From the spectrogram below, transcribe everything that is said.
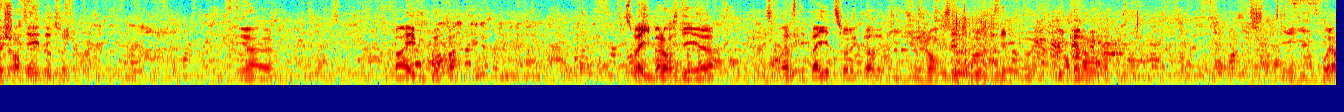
Il chanter des trucs. Et euh, pareil, loupé quoi. Soit il balance des. Euh, il renverse des paillettes sur le corps et puis il dit aux gens vous êtes beau, vous êtes beau, et il fait des câlins. Et il est trop bien.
